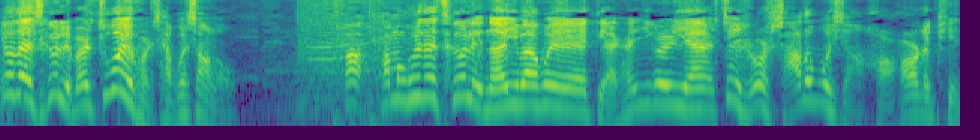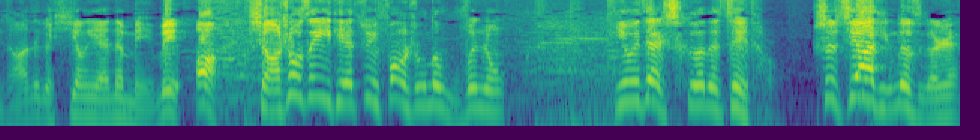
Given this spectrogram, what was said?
要在车里边坐一会儿才会上楼。啊，他们会在车里呢，一般会点上一根烟，这时候啥都不想，好好的品尝这个香烟的美味啊，享受这一天最放松的五分钟。因为在车的这头是家庭的责任，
